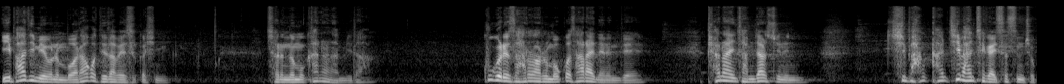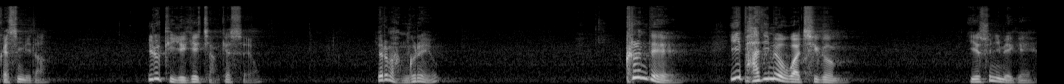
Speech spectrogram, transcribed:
이 바디메오는 뭐라고 대답했을 것입니까? 저는 너무 가난합니다. 구걸에서 하루하루 먹고 살아야 되는데 편안히 잠잘 수 있는 집 한 칸, 집 한 채가 있었으면 좋겠습니다. 이렇게 얘기했지 않겠어요? 여러분 안 그래요? 그런데 이 바디메오가 지금 예수님에게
